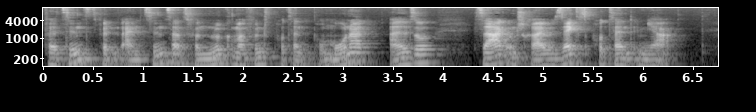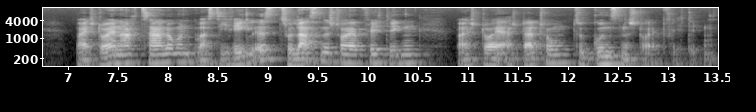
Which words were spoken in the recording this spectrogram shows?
Verzinst wird mit einem Zinssatz von 0,5% pro Monat, also sage und schreibe 6% im Jahr. Bei Steuernachzahlungen, was die Regel ist, zu Lasten des Steuerpflichtigen, bei Steuererstattungen zugunsten des Steuerpflichtigen.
